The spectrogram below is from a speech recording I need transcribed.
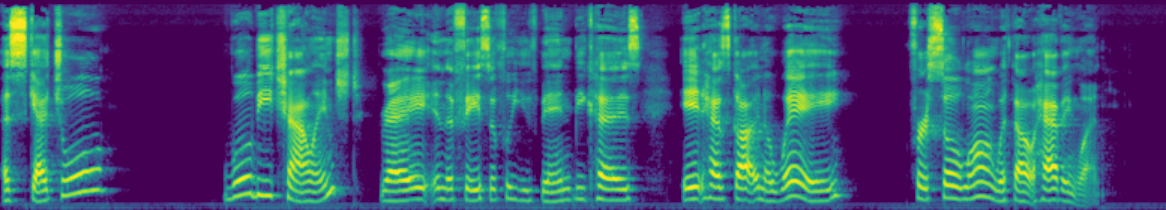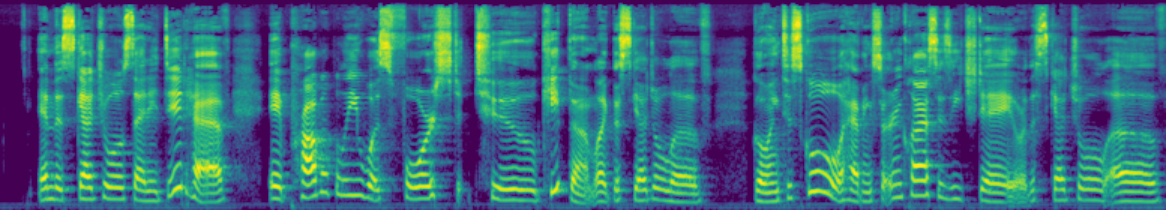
a schedule will be challenged, right? In the face of who you've been because it has gotten away for so long without having one. And the schedules that it did have, it probably was forced to keep them, like the schedule of going to school, having certain classes each day, or the schedule of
